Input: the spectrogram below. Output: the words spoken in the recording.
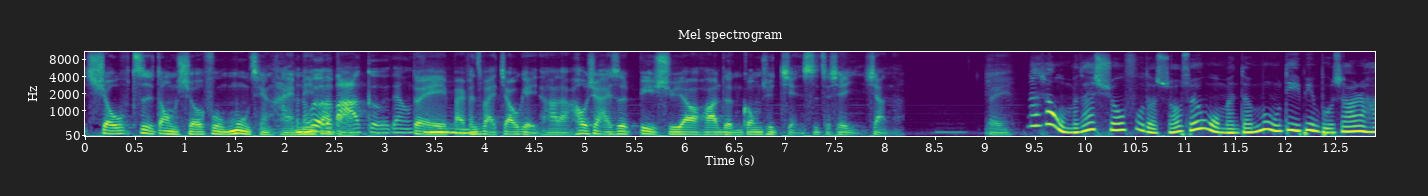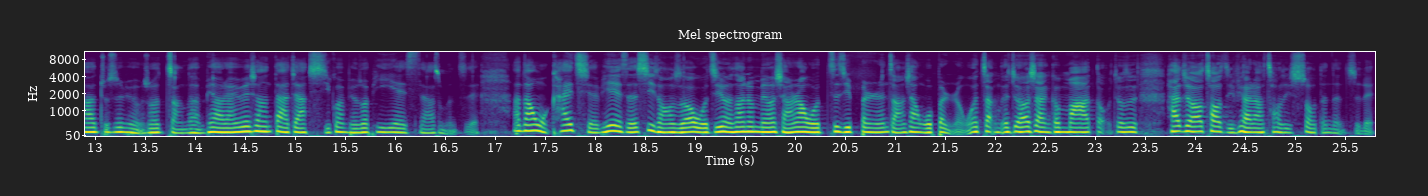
修自动修复，目前还没办法，bug 这样子，对，百分之百交给他了，后续还是必须要花人工去检视这些影像呢。对，那像我们在修复的时候，所以我们的目的并不是要让它就是比如说长得很漂亮，因为像大家习惯，比如说 PS 啊什么之类。那当我开启了 PS 的系统的时候，我基本上就没有想让我自己本人长得像我本人，我长得就要像一个 model，就是它就要超级漂亮、超级瘦等等之类。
